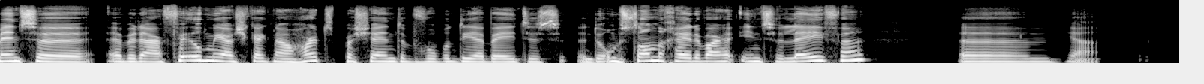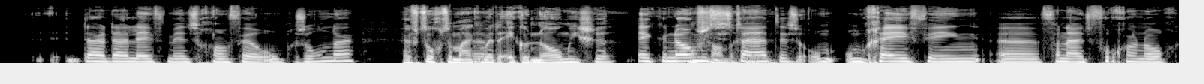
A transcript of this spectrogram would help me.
Mensen hebben daar veel meer, als je kijkt naar hartpatiënten, bijvoorbeeld diabetes, de omstandigheden waarin ze leven, um, ja, daar, daar leven mensen gewoon veel ongezonder. Heeft toch te maken met economische Economische status, om, omgeving, uh, vanuit vroeger nog.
